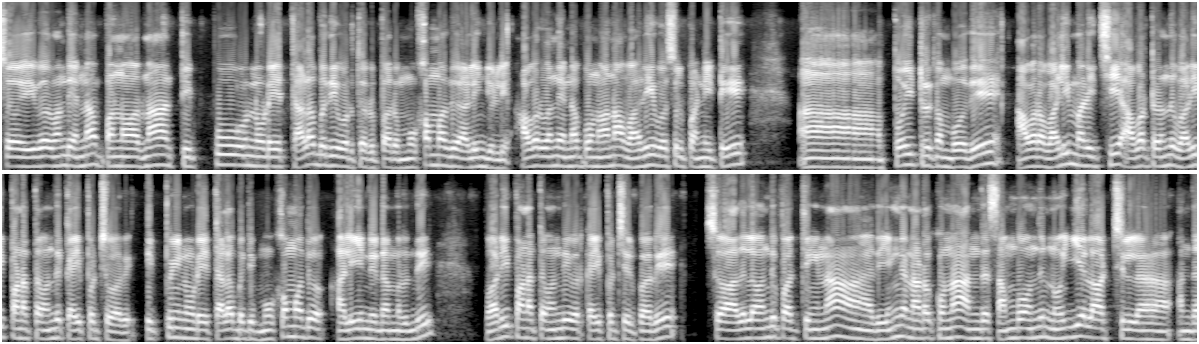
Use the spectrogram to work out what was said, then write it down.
ஸோ இவர் வந்து என்ன பண்ணுவார்னா திப்புனுடைய தளபதி ஒருத்தர் இருப்பார் முகமது அலின்னு சொல்லி. அவர் வந்து என்ன பண்ணுவார்னா வரி வசூல் பண்ணிட்டு போயிட்டு இருக்கும்போது அவரை வழிமறிச்சு அவர்கிட்ட இருந்து வரி பணத்தை வந்து கைப்பற்றுவார். திப்புவினுடைய தளபதி முகமது அலியினிடமிருந்து வரி பணத்தை வந்து இவர் கைப்பற்றியிருப்பாரு ஸோ அதில் வந்து பார்த்தீங்கன்னா அது எங்கே நடக்கும்னா அந்த சம்பவம் வந்து நொய்யல் ஆட்சியில் அந்த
